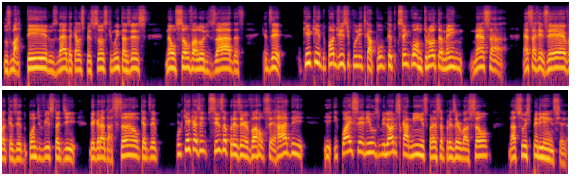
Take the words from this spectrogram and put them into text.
dos mateiros, né, daquelas pessoas que muitas vezes não são valorizadas. Quer dizer, o que, que do ponto de vista de política pública, você encontrou também nessa, nessa reserva, quer dizer, do ponto de vista de degradação, quer dizer, por que, que a gente precisa preservar o Cerrado e, e, e quais seriam os melhores caminhos para essa preservação na sua experiência?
